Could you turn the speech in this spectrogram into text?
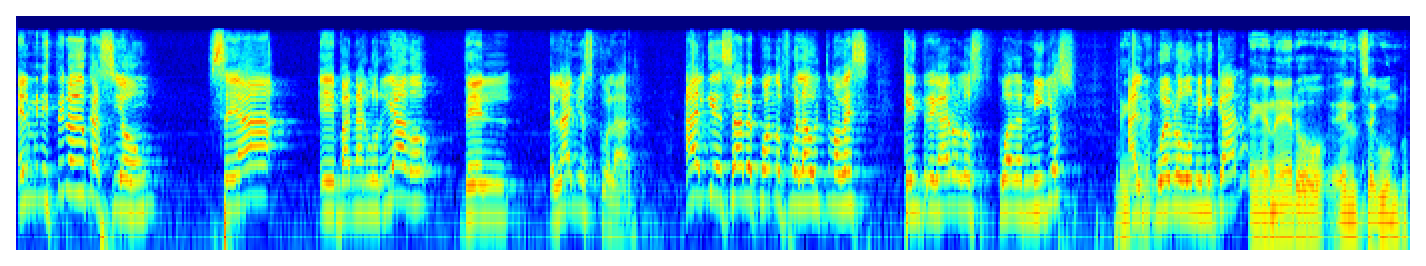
El Ministerio de Educación se ha eh, vanagloriado del el año escolar. ¿Alguien sabe cuándo fue la última vez que entregaron los cuadernillos al pueblo dominicano? En enero, el segundo.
